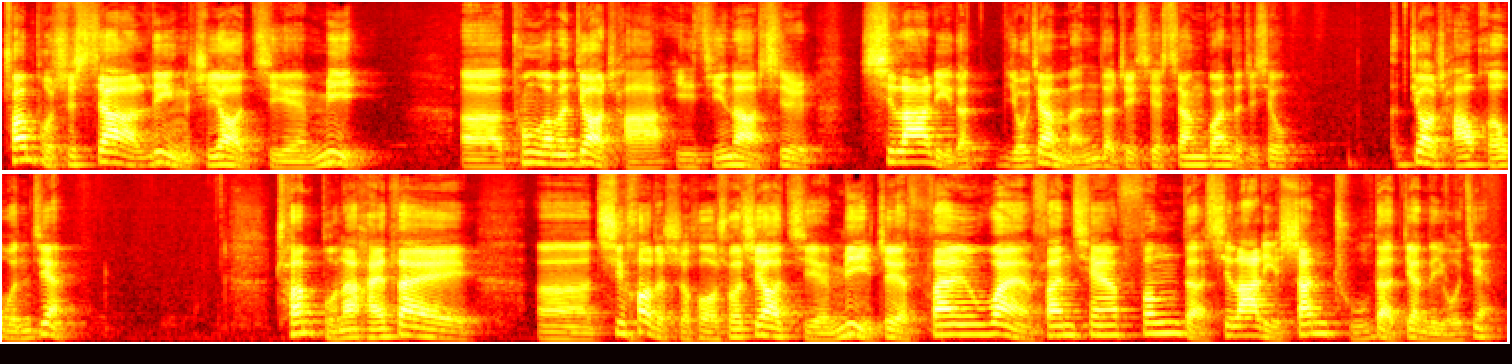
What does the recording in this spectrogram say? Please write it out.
川普是下令是要解密，呃，通俄门调查，以及呢是希拉里的邮件门的这些相关的这些调查和文件。川普呢还在。呃，七号的时候说是要解密这三万三千封的希拉里删除的电子邮件。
